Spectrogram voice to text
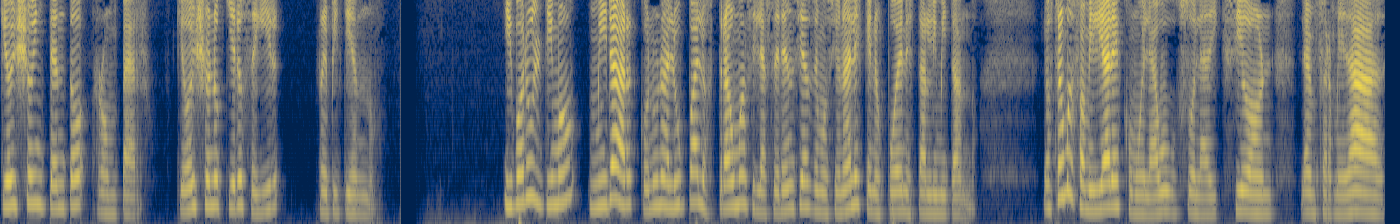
que hoy yo intento romper, que hoy yo no quiero seguir repitiendo. Y por último, mirar con una lupa los traumas y las herencias emocionales que nos pueden estar limitando. Los traumas familiares como el abuso, la adicción, la enfermedad,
